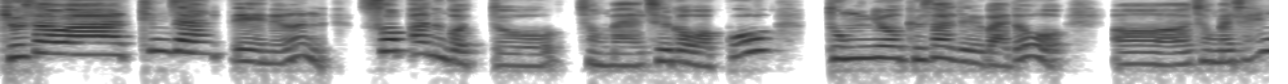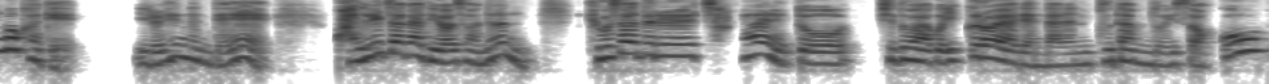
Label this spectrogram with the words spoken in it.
교사와 팀장 때는 수업하는 것도 정말 즐거웠고 동료 교사들과도 어, 정말 행복하게 일을 했는데 관리자가 되어서는 교사들을 잘 또 지도하고 이끌어야 된다는 부담도 있었고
